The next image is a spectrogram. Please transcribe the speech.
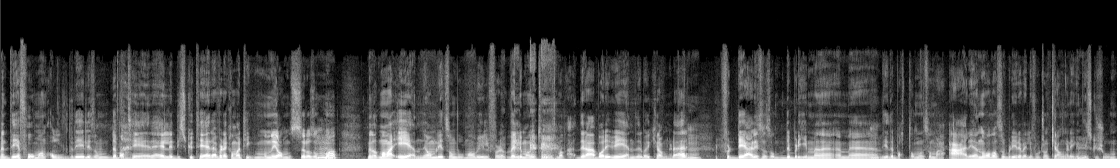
Men det får man aldri liksom debattere eller diskutere, for det kan være ting med nyanser og sånt nå. Men at man er enige om litt sånn hvor man vil. For det, veldig mange tror liksom at dere er bare uenige, dere bare krangler her. For det er liksom sånn det blir med, med de debattene som er, er igjen nå. Da, så blir det veldig fort sånn krangling og diskusjon.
